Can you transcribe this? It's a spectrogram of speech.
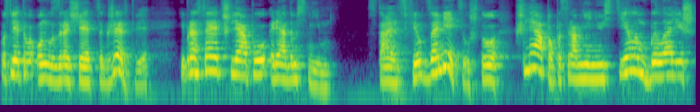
После этого он возвращается к жертве и бросает шляпу рядом с ним. Стайнсфилд заметил, что шляпа по сравнению с телом была лишь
